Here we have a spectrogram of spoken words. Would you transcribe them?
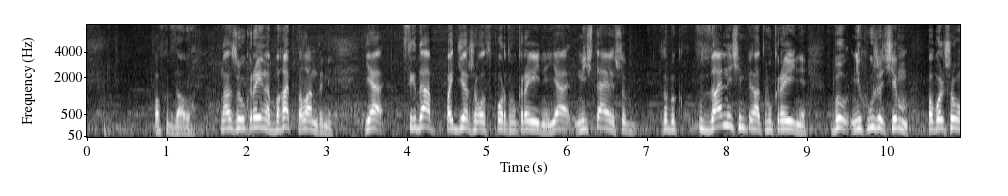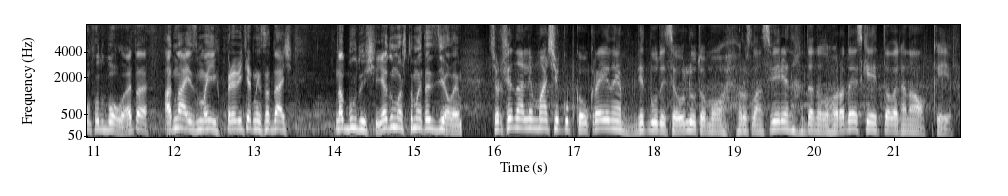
по футзалу. У нас же Украина богата талантами. Я всегда поддерживал спорт в Украине. Я мечтаю, чтобы, чтобы футзальный чемпионат в Украине был не хуже, чем по большому футболу. Это одна из моих приоритетных задач на будущее. Я думаю, что мы это сделаем. Чвертьфінальні матчі Кубка України відбудуться у лютому. Руслан Свірін, Данило Городецький, телеканал Київ.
